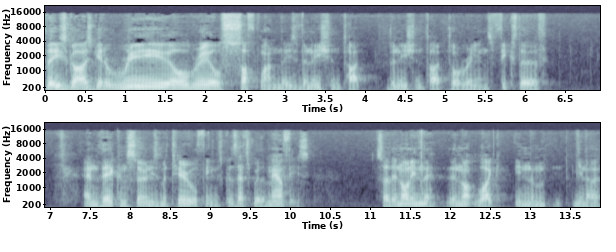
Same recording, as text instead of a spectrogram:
These guys get a real, real soft one, these Venusian type, Venusian type Taurians, fixed earth. And their concern is material things because that's where the mouth is. So they're not in the, they're not like in the, you know,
